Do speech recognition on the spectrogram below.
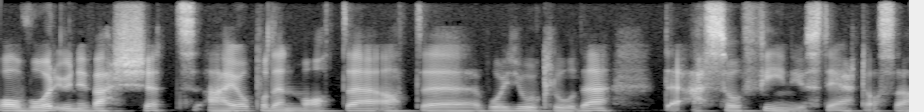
Og vår universet er jo på den måte at uh, vår jordklode det er så finjustert, altså.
